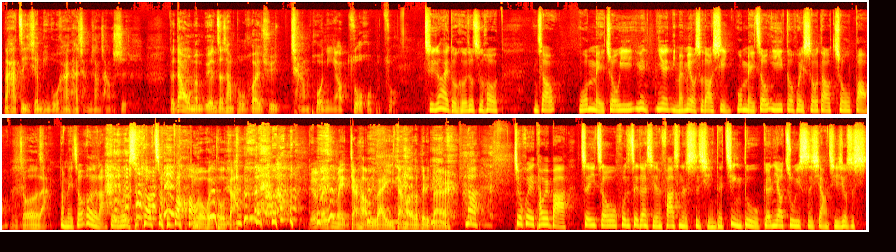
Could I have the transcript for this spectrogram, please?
那他自己先评估看看他想不想尝试。对，但我们原则上不会去强迫你要做或不做。其实跟爱朵合作之后，你知道，我每周一，因为因为你们没有收到信，我每周一都会收到周报，每周二啦，啊，每周二啦，对，我会收到周报 因为，我会脱稿。原本是每讲好礼拜一，但后来都变礼拜二。那就会他会把这一周或者这段时间发生的事情的进度跟要注意事项，其实就是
